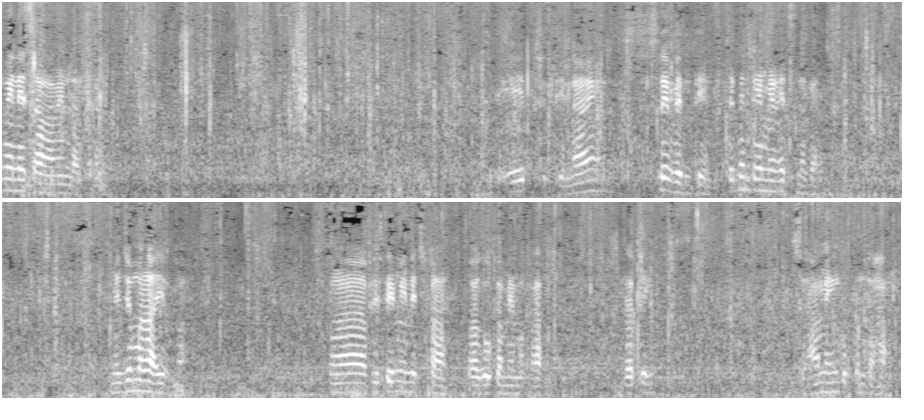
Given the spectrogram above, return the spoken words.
16 minutes lang amin lakad 8, 59 17 17 minutes na guys medyo malayo pa. Mga 15 minutes pa bago kami makarating sa aming pupuntahan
